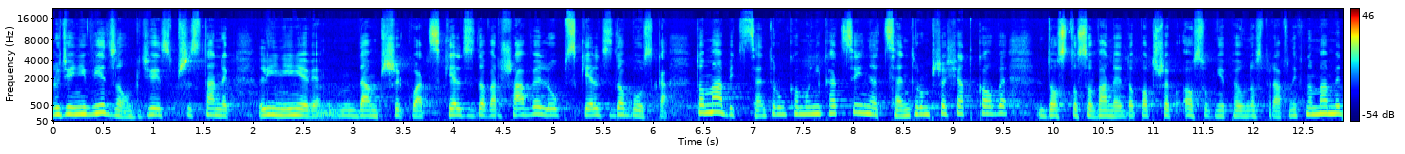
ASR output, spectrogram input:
ludzie nie wiedzą, gdzie jest przystanek linii, nie wiem, dam przykład, z Kielc do Warszawy lub z Kielc do Buska. To ma być centrum komunikacyjne, centrum przesiadkowe, dostosowane do potrzeb osób niepełnosprawnych. No mamy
